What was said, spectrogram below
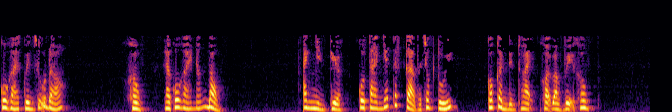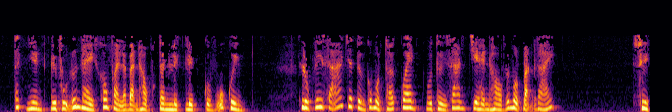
cô gái quyến rũ đó. Không, là cô gái nóng bỏng. Anh nhìn kìa, cô ta nhét tất cả vào trong túi. Có cần điện thoại gọi bảo vệ không? Tất nhiên, người phụ nữ này không phải là bạn học tần lịch lịch của Vũ Quỳnh. Lục ly giã chưa từng có một thói quen, một thời gian chỉ hẹn hò với một bạn gái. Xuyệt.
